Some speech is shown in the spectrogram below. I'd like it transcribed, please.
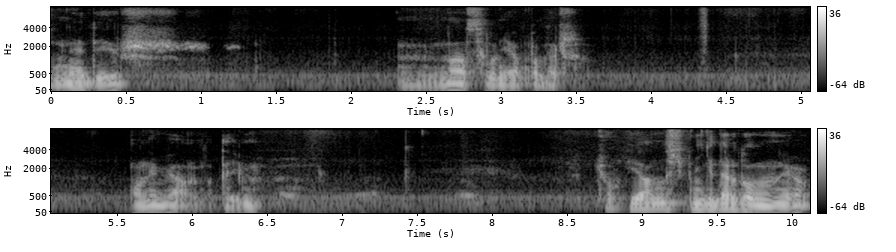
nedir? Nasıl yapılır? Onu bir anlatayım. Çok yanlış bilgiler dolanıyor.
